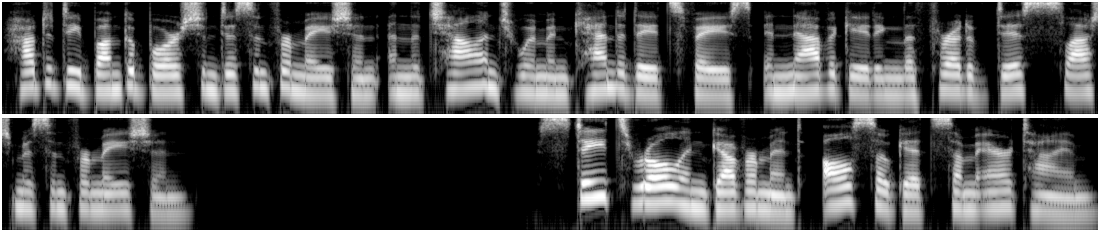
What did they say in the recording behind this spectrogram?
how to debunk abortion disinformation, and the challenge women candidates face in navigating the threat of dis/misinformation. States' role in government also gets some airtime.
